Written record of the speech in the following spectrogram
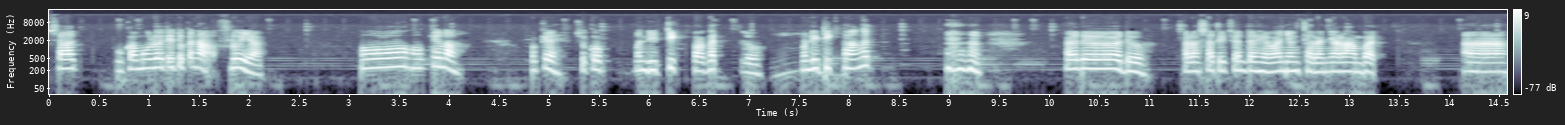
saat buka mulut itu kena flu ya? Oh, oke okay lah. Oke, okay, cukup mendidik banget loh. Mendidik banget. aduh, aduh. Salah satu contoh hewan yang jalannya lambat. Uh,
